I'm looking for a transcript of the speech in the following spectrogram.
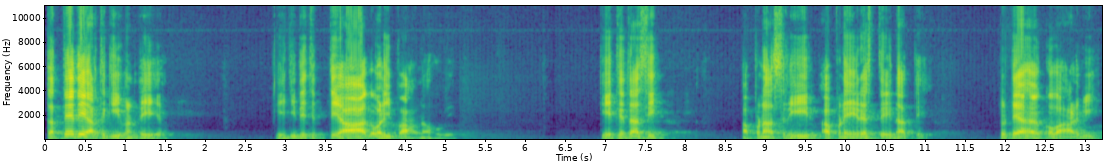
ਤੱਤੇ ਦੇ ਅਰਥ ਕੀ ਬਣਦੇ ਆ? ਕਿ ਜਿਹਦੇ ਚ ਤਿਆਗ ਵਾਲੀ ਭਾਵਨਾ ਹੋਵੇ। ਕਿ ਇੱਥੇ ਤਾਂ ਅਸੀਂ ਆਪਣਾ ਸਰੀਰ, ਆਪਣੇ ਰਿਸ਼ਤੇ, ਨਾਤੇ, ਟੁੱਟਿਆ ਹੋਇਆ ਕਵਾੜ ਵੀ,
